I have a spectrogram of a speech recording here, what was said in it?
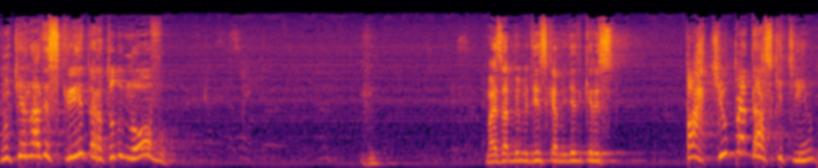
Não tinha nada escrito, era tudo novo. Mas a Bíblia diz que à medida que eles partiam o pedaço que tinham,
